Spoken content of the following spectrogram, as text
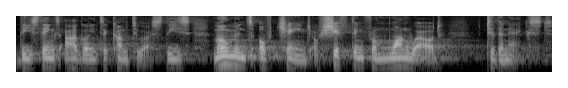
These things are going to come to us. These moments of change, of shifting from one world to the next.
